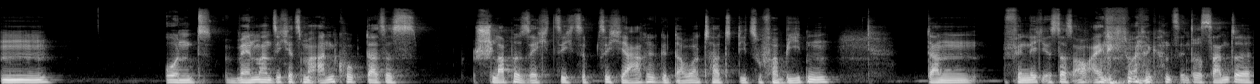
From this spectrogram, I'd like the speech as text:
Mm. Und wenn man sich jetzt mal anguckt, dass es schlappe 60, 70 Jahre gedauert hat, die zu verbieten, dann finde ich, ist das auch eigentlich nur eine ganz interessante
